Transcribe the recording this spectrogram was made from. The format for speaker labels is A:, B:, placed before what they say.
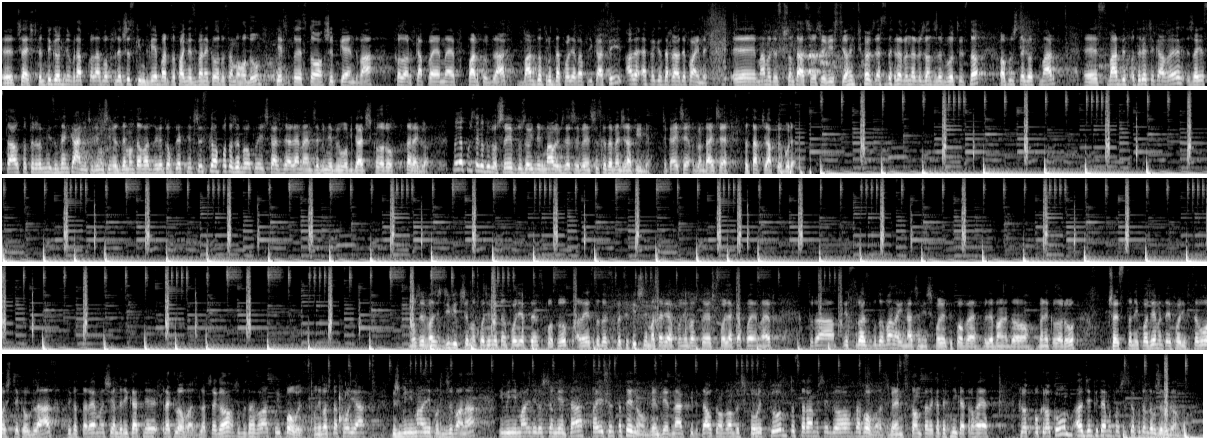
A: Y, Cześć, w tym tygodniu w Rap Collabo przede wszystkim dwie bardzo fajne zmiany koloru samochodu. Pierwszy to jest to szybkie N2, kolor KPMF Purple Black. Bardzo trudna folia w aplikacji, ale efekt jest naprawdę fajny. Yy, mamy też sprzątaczy oczywiście, oni to czas robią na bieżąco, żeby było czysto. Oprócz tego Smart. Yy, Smart jest o tyle ciekawy, że jest to auto, które robimy z wnękami, czyli musimy zdemontować z niego kompletnie wszystko po to, żeby okleić każdy element, żeby nie było widać koloru starego. No i oprócz tego dużo szyb, dużo innych małych rzeczy, więc wszystko to będzie na filmie. Czekajcie, oglądajcie, zostawcie łapkę w górę. Może Was zdziwić, czemu kładziemy tę folię w ten sposób, ale jest to dość specyficzny materiał, ponieważ to jest folia KPMF, która jest trochę zbudowana inaczej niż folie typowe wylewane do zmiany koloru. Przez to nie kładziemy tej folii w całości jako glas, tylko staramy się ją delikatnie reklować. Dlaczego? Żeby zachowała swój połysk, ponieważ ta folia już minimalnie podgrzewana i minimalnie rozciągnięta staje się statyną, więc jednak kiedy to auto ma być w połysku, to staramy się go zachować, więc stąd ta taka technika trochę krok po kroku, ale dzięki temu to wszystko potem dobrze wygląda.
